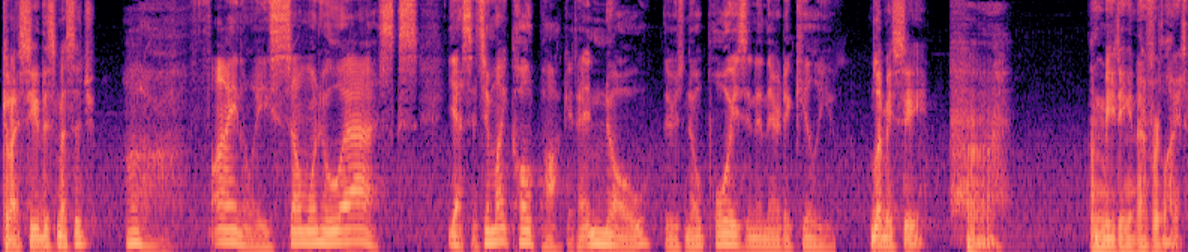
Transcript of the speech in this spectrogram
Can I see this message? Oh, finally, someone who asks. Yes, it's in my coat pocket, and no, there's no poison in there to kill you. Let me see. Huh. A meeting in Everlight.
